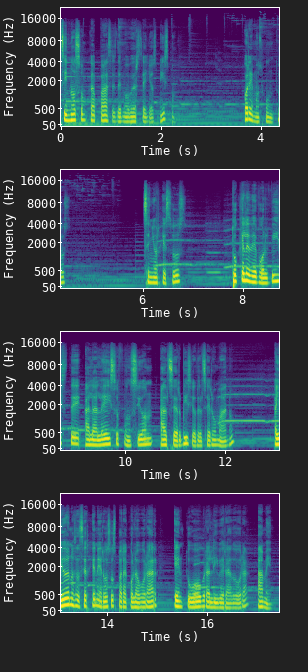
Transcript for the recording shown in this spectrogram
si no son capaces de moverse ellos mismos. Oremos juntos. Señor Jesús, tú que le devolviste a la ley su función al servicio del ser humano, ayúdanos a ser generosos para colaborar en tu obra liberadora. Amén.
